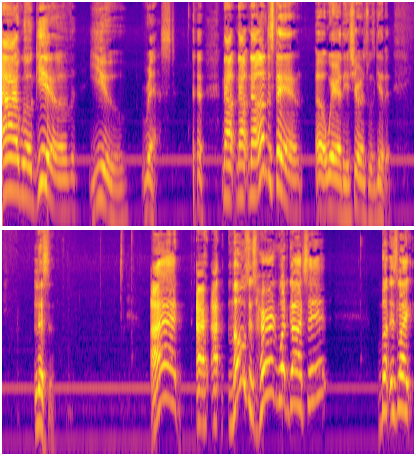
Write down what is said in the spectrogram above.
I will give you rest. now, now, now understand uh, where the assurance was given. Listen, I, I, I, Moses heard what God said, but it's like,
